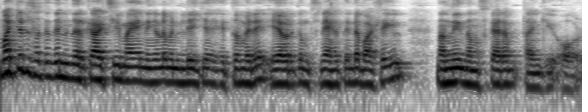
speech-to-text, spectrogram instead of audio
മറ്റൊരു സത്യത്തിന്റെ നേർക്കാഴ്ചയുമായി നിങ്ങളുടെ മുന്നിലേക്ക് എത്തും വരെ ഏവർക്കും സ്നേഹത്തിന്റെ ഭാഷയിൽ നന്ദി നമസ്കാരം. താങ്ക് യു ഓൾ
